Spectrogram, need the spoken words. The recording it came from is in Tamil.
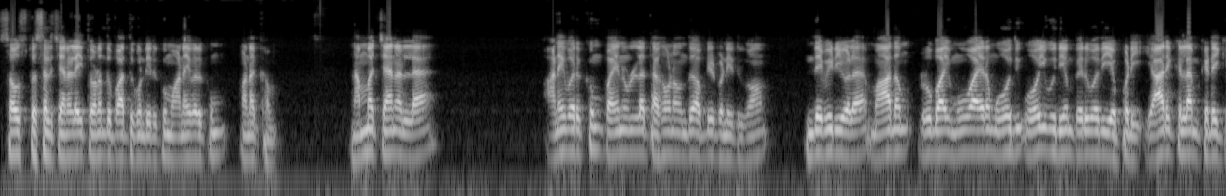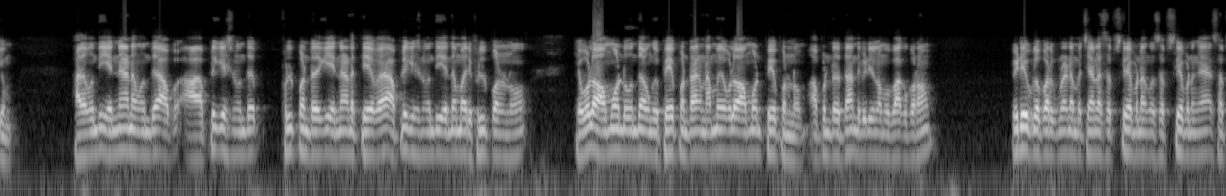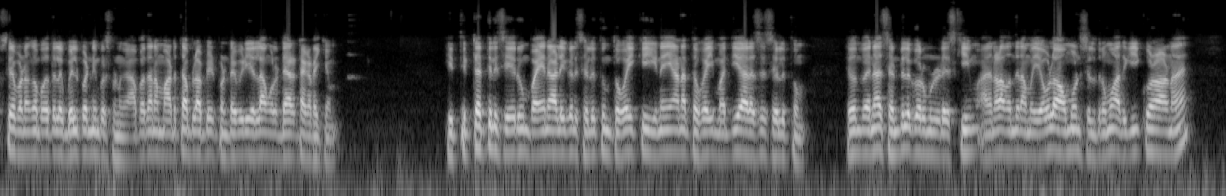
சவுத் ஸ்பெஷல் சேனலை தொடர்ந்து பார்த்து கொண்டிருக்கும் அனைவருக்கும் வணக்கம். நம்ம சேனலில் அனைவருக்கும் பயனுள்ள தகவலை வந்து அப்டேட் பண்ணிகிட்ருக்கோம் இந்த வீடியோவில் மாதம் ரூபாய் மூவாயிரம் ஓதி ஓய்வூதியம் பெறுவது எப்படி? யாருக்கெல்லாம் கிடைக்கும்? அதை வந்து என்னென்ன வந்து அப்ளிகேஷன் வந்து ஃபில் பண்ணுறதுக்கு என்னென்ன தேவை? அப்ளிகேஷன் வந்து எந்த மாதிரி ஃபில் பண்ணணும்? எவ்வளோ அமௌண்ட் வந்து அவங்க பே பண்ணுறாங்க நம்ம எவ்வளோ அமௌண்ட் பே பண்ணணும்? அப்படின்றது தான் இந்த வீடியோ நம்ம பார்க்க போகிறோம் வீடியோக்குள்ள பார்க்க முன்னாடி நம்ம சேனலை சப்ஸ்கிரைப் பண்ணுங்க சப்ஸ்கிரைப் பண்ணுங்கள் சப்ஸ்கிரைப் பண்ணுங்கள் பக்கத்தில் பெல் பண்ணி ப்ரெஸ் பண்ணுங்கள் அப்போ தான் நம்ம அடுத்த அப்டேட் பண்ணுற வீடியோலாம் உங்களுக்கு டேரெக்டாக கிடைக்கும். இத்திட்டத்தில் சேரும் பயனாளிகள் செலுத்தும் தொகைக்கு இணையான தொகை மத்திய அரசு செலுத்தும். இது வந்து என்ன சென்ட்ரல் கவர்மெண்ட்டுடைய ஸ்கீம் அதனால் வந்து நம்ம எவ்வளோ அமௌண்ட் செலுத்துறோமோ அதுக்கு ஈக்குவலான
